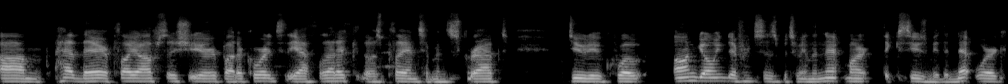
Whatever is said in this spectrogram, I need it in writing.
um, had their playoffs this year, but according to the Athletic, those plans have been scrapped due to quote ongoing differences between the netmark, excuse me, the network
